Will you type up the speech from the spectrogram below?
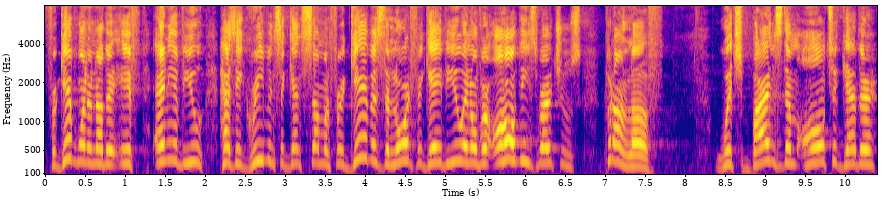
forgive one another if any of you has a grievance against someone. Forgive as the Lord forgave you. And over all these virtues, put on love, which binds them all together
